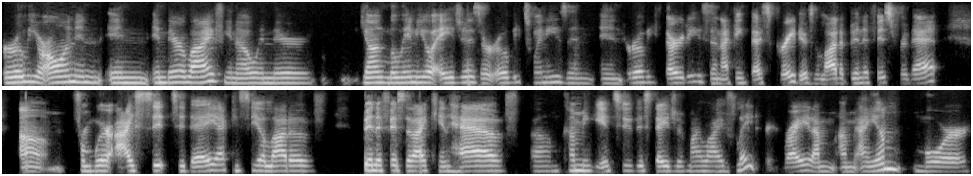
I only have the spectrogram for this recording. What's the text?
earlier on in, in, in their life, you know, in their young millennial ages or early 20s and, and early 30s, and I think that's great. There's a lot of benefits for that. Um, from where I sit today, I can see a lot of benefits that I can have um, coming into this stage of my life later, right? I'm, I'm I am more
